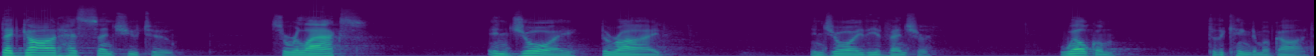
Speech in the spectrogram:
that God has sent you to. So relax, enjoy the ride enjoy the adventure. Welcome to the kingdom of God.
